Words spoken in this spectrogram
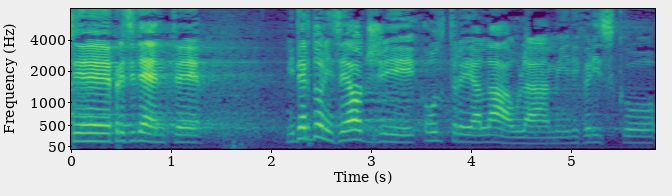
Grazie Presidente. Mi perdoni se oggi, oltre all'Aula, mi riferisco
